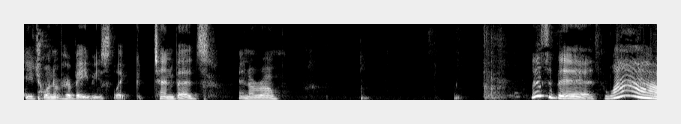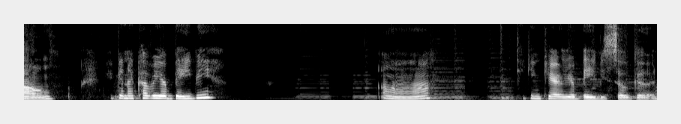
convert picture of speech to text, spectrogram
each one of her babies, like 10 beds in a row. Elizabeth, wow. You're gonna cover your baby? Aw. Taking care of your baby so good.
